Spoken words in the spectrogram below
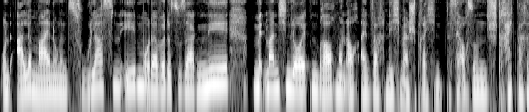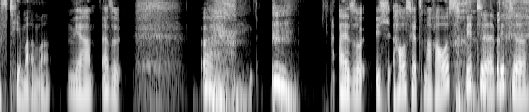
und alle Meinungen zulassen eben? Oder würdest du sagen, nee, mit manchen Leuten braucht man auch einfach nicht mehr sprechen? Das ist ja auch so ein streitbares Thema immer. Ja, also äh, also ich haus jetzt mal raus. Bitte, bitte.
